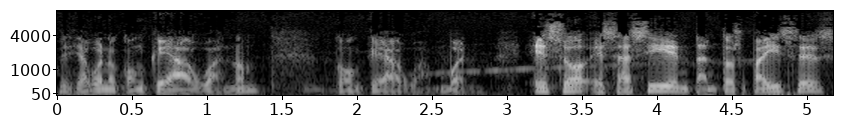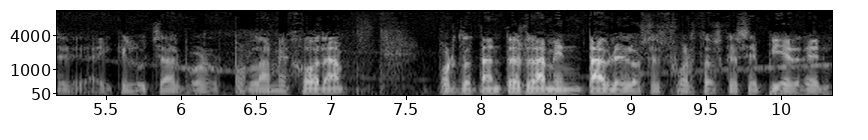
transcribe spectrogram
Decía, bueno, ¿con qué agua, no? ¿Con qué agua? Bueno, eso es así en tantos países, eh, hay que luchar por, por la mejora. Por lo tanto, es lamentable los esfuerzos que se pierden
